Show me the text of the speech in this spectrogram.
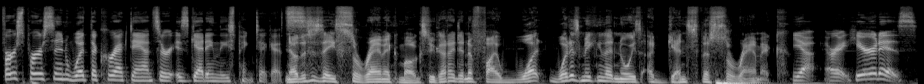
First person with the correct answer is getting these pink tickets. Now, this is a ceramic mug, so you got to identify what what is making that noise against the ceramic. Yeah. All right. Here it is.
